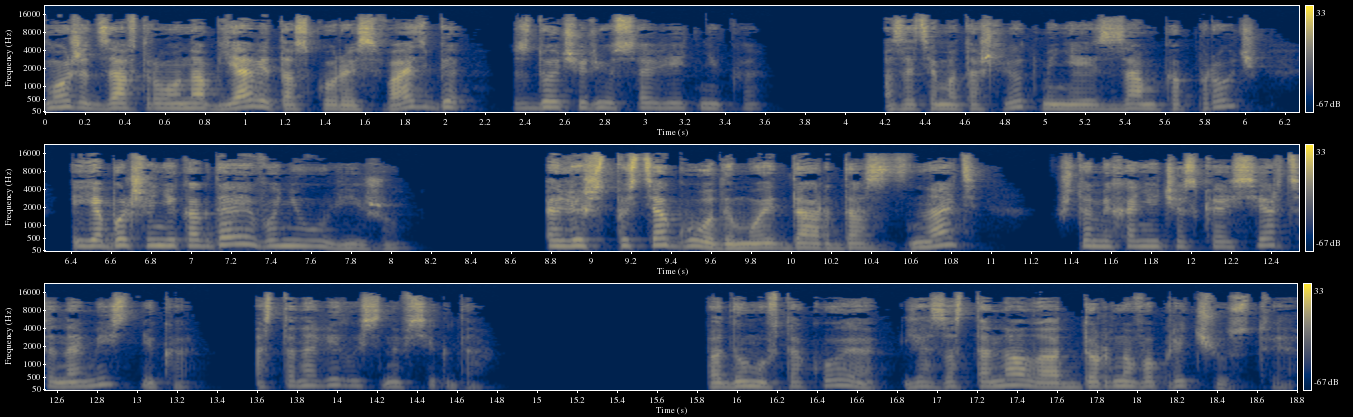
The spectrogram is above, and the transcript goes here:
может, завтра он объявит о скорой свадьбе с дочерью советника, а затем отошлет меня из замка прочь, и я больше никогда его не увижу. Лишь спустя годы мой дар даст знать, что механическое сердце наместника остановилось навсегда. Подумав такое, я застонала от дурного предчувствия.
